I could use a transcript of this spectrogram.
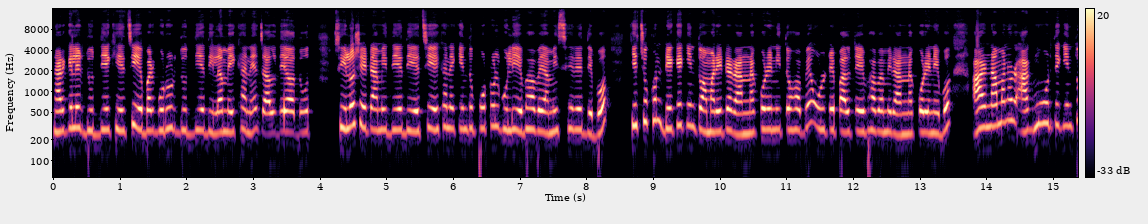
নারকেলের দুধ দিয়ে খেয়েছি। এবার গরুর দুধ দিয়ে দিলাম এখানে। জাল দেওয়া দুধ ছিল সেটা আমি দিয়ে দিয়েছি। এখানে কিন্তু পটলগুলি এভাবে আমি ছেড়ে দেব। কিছুক্ষণ ডেকে কিন্তু আমার এটা রান্না করে নিতে হবে। উল্টে-পাল্টে এভাবে আমি রান্না করে নেব। আর নামানোর আগ মুহূর্তে কিন্তু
